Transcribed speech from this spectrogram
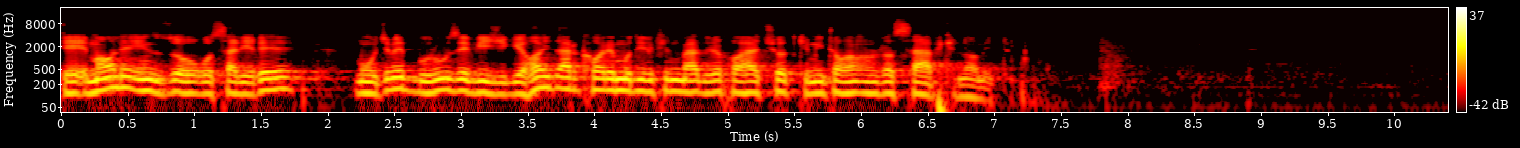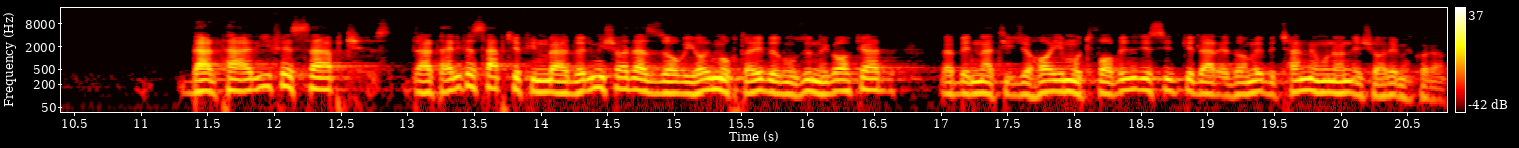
اعمال این ذوق و سلیقه موجب بروز ویژگی های در کار مدیر فیلم برداری خواهد شد که می‌توان آن را سبک نامید. در تعریف سبک در تعریف سبک فیلم برداری می شود از زاویه های مختلف به موضوع نگاه کرد و به نتیجه های متفاوتی رسید که در ادامه به چند نمونه اشاره می کنم.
